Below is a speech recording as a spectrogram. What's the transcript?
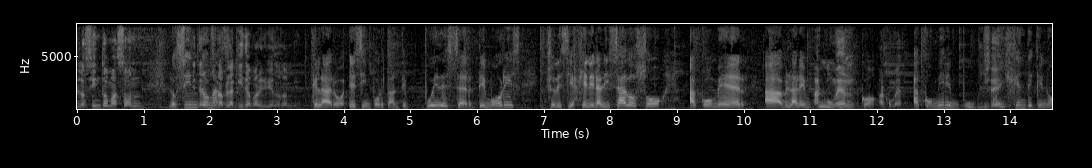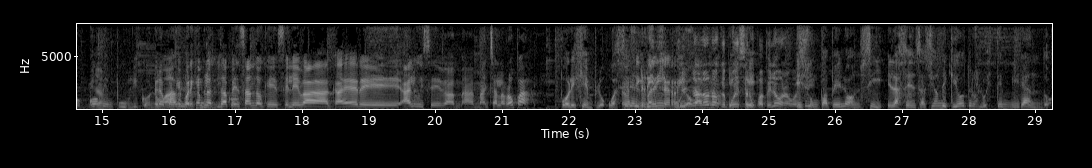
los síntomas son... Los síntomas... una plaquita para ir viendo también. Claro, es importante. Puede ser temores, yo decía, generalizados o a comer, a hablar en público. ¿A comer? A comer en público. Hay gente que no come en público, no Pero porque, por ejemplo, está pensando que se le va a caer eh, algo y se va a manchar la ropa. Por ejemplo, o hacer el ridículo. No, no, no, que puede ser un papelón o algo así. Es un papelón, sí. La sensación de que otros lo estén mirando.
